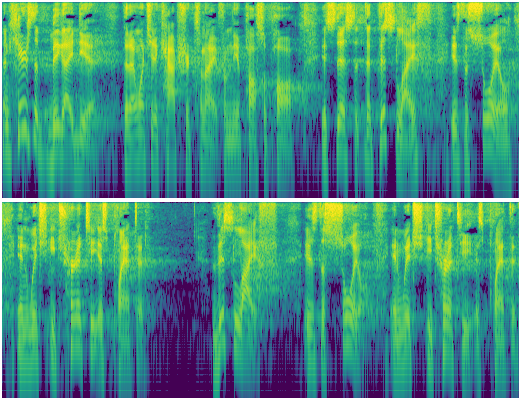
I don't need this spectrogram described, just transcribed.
And here's the big idea that I want you to capture tonight from the apostle Paul. It's this, that, that this life is the soil in which eternity is planted. This life is the soil in which eternity is planted.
